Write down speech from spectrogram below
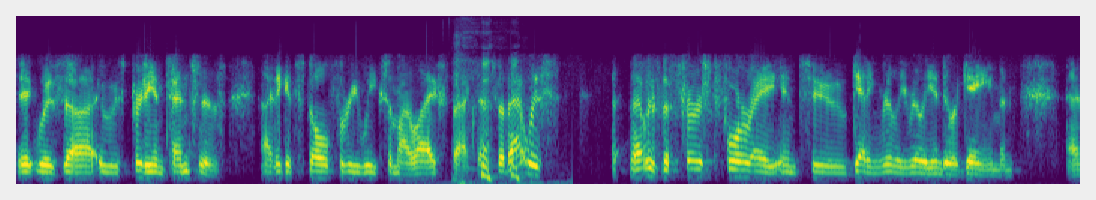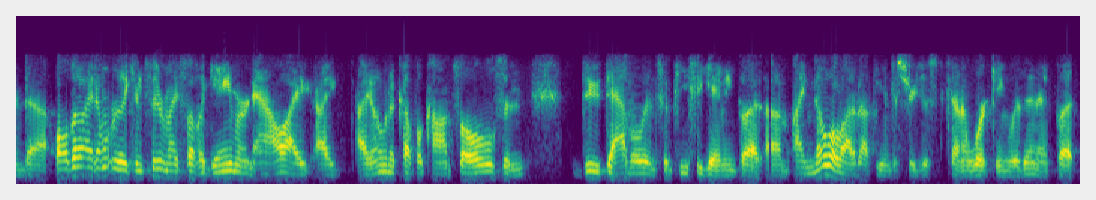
it was uh, it was pretty intensive. I think it stole three weeks of my life back then. So that was that was the first foray into getting really, really into a game. And and uh, although I don't really consider myself a gamer now, I I, I own a couple consoles and do dabble in some PC gaming. But um, I know a lot about the industry, just kind of working within it. But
